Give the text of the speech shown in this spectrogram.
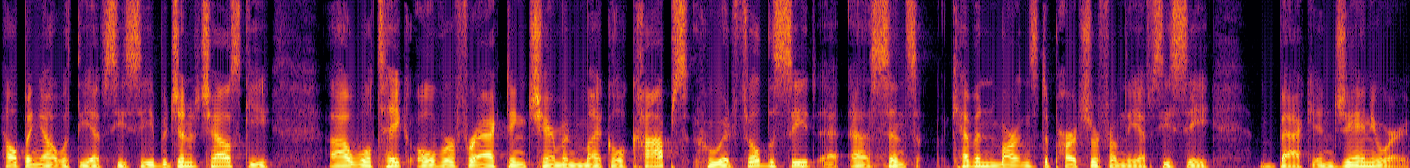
helping out with the FCC, but Genachowski uh, will take over for acting chairman Michael Copps, who had filled the seat uh, uh since Kevin Martin's departure from the FCC back in January.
